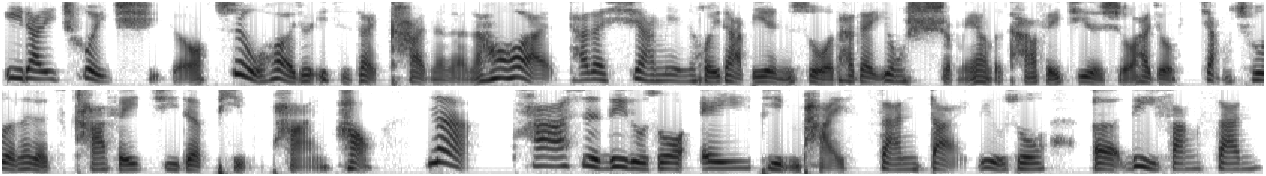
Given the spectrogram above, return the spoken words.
意大利萃取的哦。所以我后来就一直在看那个，然后后来他。在下面回答别人说他在用什么样的咖啡机的时候，他就讲出了那个咖啡机的品牌。好，那他是例如说 A 品牌三代，例如说呃立方三。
